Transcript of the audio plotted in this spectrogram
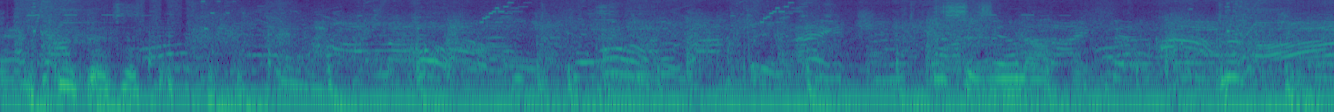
Nick. this is nothing.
